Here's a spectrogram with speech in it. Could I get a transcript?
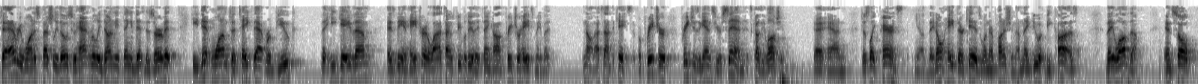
to everyone, especially those who hadn't really done anything and didn't deserve it. He didn't want them to take that rebuke that he gave them as being hatred. A lot of times people do. They think, oh, the preacher hates me. But no, that's not the case. If a preacher preaches against your sin, it's because he loves you. Okay? And just like parents, you know, they don't hate their kids when they're punishing them. They do it because they love them. And so,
